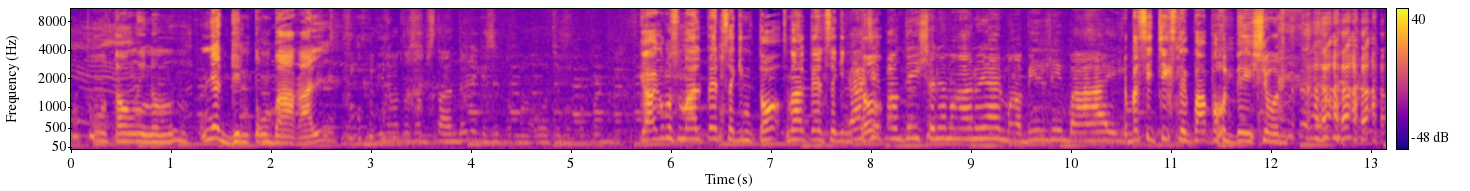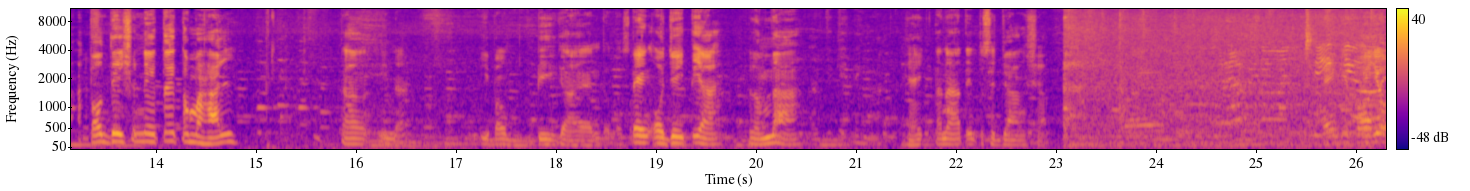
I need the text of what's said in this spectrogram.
Ang putang ina mo. Ano yan, gintong bakal? Hindi naman to substandard eh kasi pag mga kotse mo pa. Gago mas mahal pa yan sa ginto? Pa yan sa Kasi ginto? foundation ng mga ano yan, mga building, bahay. Dapat si Chicks nagpa-foundation. Foundation na ito, ito mahal. Tang ina. Ibang bigayan to. Teng, OJT ah. Alam na ah. Hekta natin to sa junk shop. Thank you po. Thank you.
